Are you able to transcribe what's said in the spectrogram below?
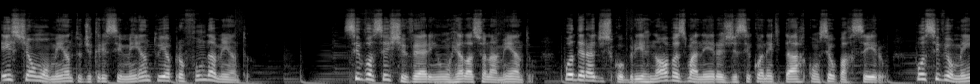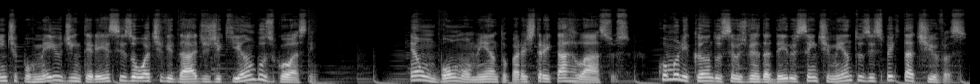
este é um momento de crescimento e aprofundamento. Se você estiver em um relacionamento, poderá descobrir novas maneiras de se conectar com seu parceiro, possivelmente por meio de interesses ou atividades de que ambos gostem. É um bom momento para estreitar laços, comunicando seus verdadeiros sentimentos e expectativas.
